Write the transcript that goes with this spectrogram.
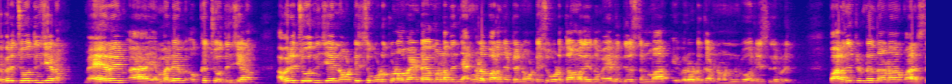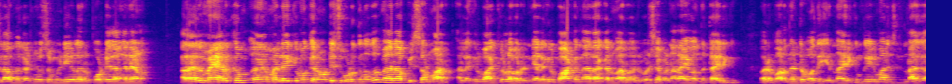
ഇവർ ചോദ്യം ചെയ്യണം. മേയറേയും എം എൽ എയും ഒക്കെ ചോദ്യം ചെയ്യണം. അവർ ചോദ്യം ചെയ്യാൻ നോട്ടീസ് കൊടുക്കണോ വേണ്ടോ എന്നുള്ളത് ഞങ്ങൾ പറഞ്ഞിട്ട് നോട്ടീസ് കൊടുത്താൽ മതി എന്ന് മേലുദ്യോഗസ്ഥന്മാർ ഇവരോട് കണ്ടോൺമെന്റ് പോലീസിൽ വിളി പറഞ്ഞിട്ടുണ്ട് എന്നാണ് മനസ്സിലാവുന്നത്. കഴിഞ്ഞ ദിവസം മീഡിയകൾ റിപ്പോർട്ട് ചെയ്ത് അങ്ങനെയാണ്. അതായത് മേയർക്കും എം എൽ എക്കും ഒക്കെ നോട്ടീസ് കൊടുക്കുന്നത് മേൽ ഓഫീസർമാർ അല്ലെങ്കിൽ ബാക്കിയുള്ളവർ ഇനി അല്ലെങ്കിൽ പാർട്ടി നേതാക്കന്മാർ ഒരുപക്ഷെ പിണറായി വന്നിട്ടായിരിക്കും. അവർ പറഞ്ഞിട്ട് മതി എന്നായിരിക്കും തീരുമാനിച്ചിട്ടുണ്ടാകുക.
